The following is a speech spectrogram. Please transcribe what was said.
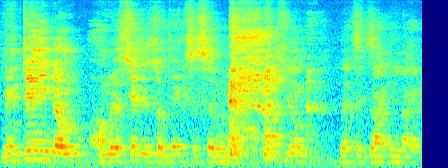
Maintaining the homeostasis of the extracellular potassium, that's exactly like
